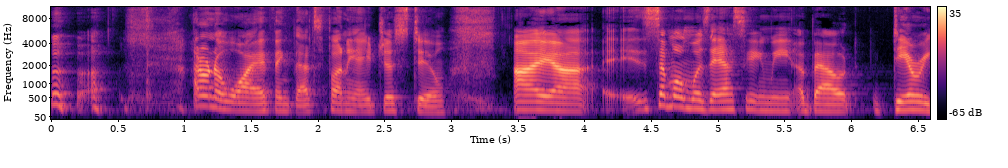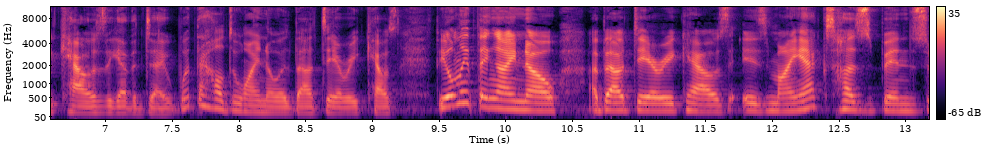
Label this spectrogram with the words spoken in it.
I don't know why I think that's funny. I just do. I uh, someone was asking me about dairy cows the other day. What the hell do I know about dairy cows? The only thing I know about dairy cows is my ex-husband's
